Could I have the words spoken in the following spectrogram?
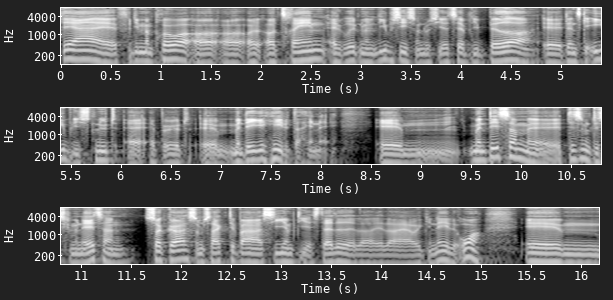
Det er, øh, fordi man prøver at, at, at, at træne algoritmen, lige præcis som du siger, til at blive bedre. Øh, den skal ikke blive snydt af, af Bird, øh, men det er ikke helt derhen af. Øhm, men det som, øh, det som diskriminatoren så gør, som sagt, det var at sige, om de er erstattet eller, eller er originale ord. Øhm,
